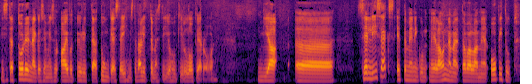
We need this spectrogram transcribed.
niin sitä todennäköisemmin sun aivot yrittää tunkea sitä ihmistä välittömästi johonkin lokeroon. Ja öö, sen lisäksi, että me, niin kun, meillä on nämä tavallaan meidän opitut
